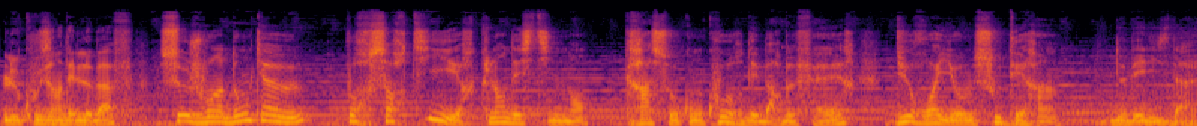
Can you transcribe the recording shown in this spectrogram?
Le cousin d'Eldebaf se joint donc à eux pour sortir clandestinement, grâce au concours des Barbefers, du royaume souterrain de Bélisdal.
